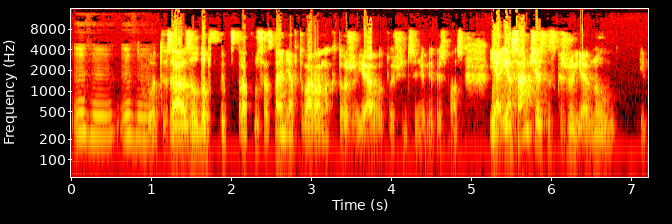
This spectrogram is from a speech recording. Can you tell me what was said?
Uh-huh, uh-huh. Вот. За, за удобство и быстроту создания автоворонок тоже я вот очень ценю GetResponse. Я, я сам, честно скажу, я ну, и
